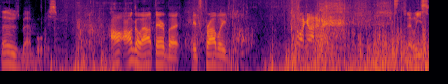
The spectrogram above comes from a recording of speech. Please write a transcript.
Those bad boys. I'll, I'll go out there, but it's probably. Oh, I got him. At least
